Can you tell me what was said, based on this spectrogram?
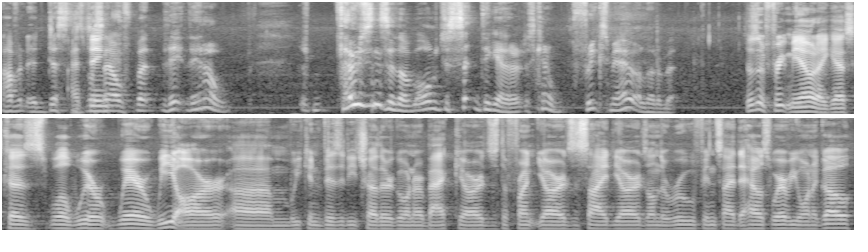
having to distance think- myself. But they they're all thousands of them all just sitting together. It just kind of freaks me out a little bit. Doesn't freak me out, I guess, because well, we're where we are. Um, we can visit each other, go in our backyards, the front yards, the side yards, on the roof, inside the house, wherever you want to go.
